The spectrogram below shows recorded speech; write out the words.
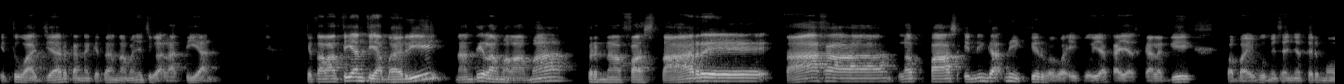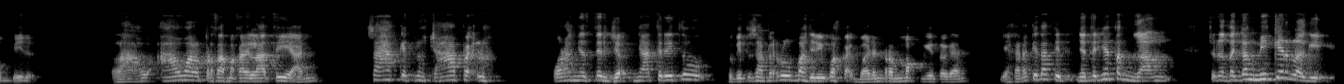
itu wajar karena kita namanya juga latihan. Kita latihan tiap hari, nanti lama-lama bernafas tarik, tahan, lepas. Ini nggak mikir Bapak Ibu ya, kayak sekali lagi Bapak Ibu misalnya nyetir mobil. Awal pertama kali latihan, sakit loh, capek loh. Orang nyetir nyetir itu begitu sampai rumah jadi wah kayak badan remek gitu kan. Ya karena kita nyetirnya tegang. Sudah tegang mikir lagi.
